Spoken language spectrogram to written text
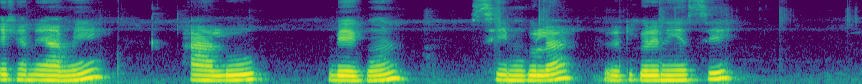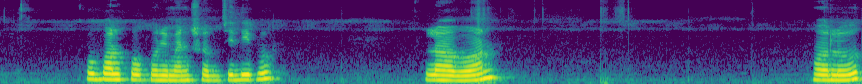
এখানে আমি আলু, বেগুন, সিমগুলা রেডি করে নিয়েছি। খুব অল্প পরিমাণ সবজি দিব, লবণ, হলুদ,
